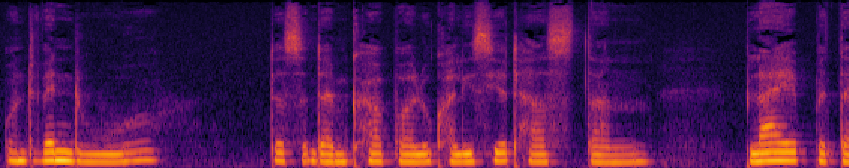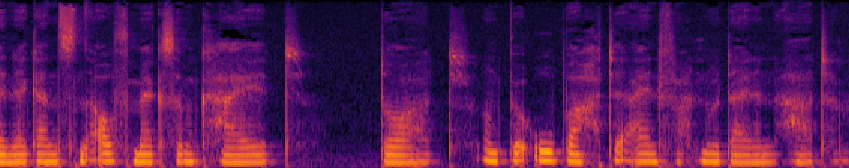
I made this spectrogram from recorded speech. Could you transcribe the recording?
Und wenn du das in deinem Körper lokalisiert hast, dann bleib mit deiner ganzen Aufmerksamkeit dort und beobachte einfach nur deinen Atem.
